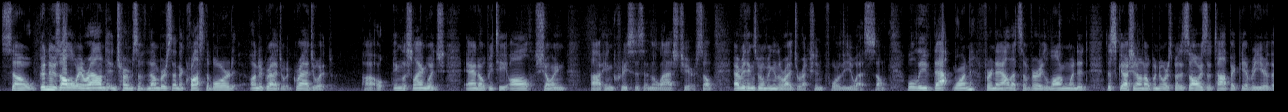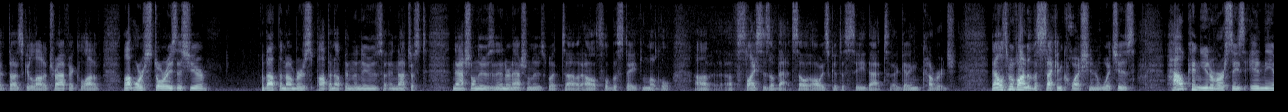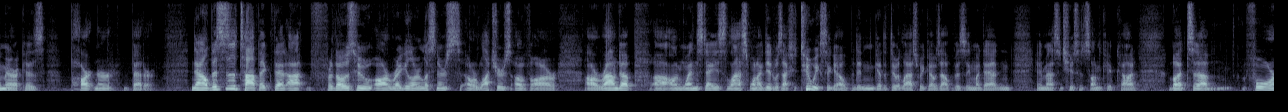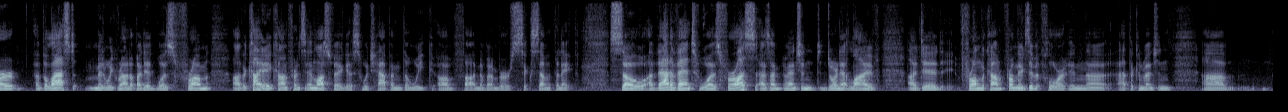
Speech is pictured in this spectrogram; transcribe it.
So good news all the way around in terms of numbers and across the board, undergraduate, graduate, uh, English language, and OPT all showing uh, increases in the last year. So everything's moving in the right direction for the U.S. So we'll leave that one for now. That's a very long-winded discussion on open doors, but it's always a topic every year that does get a lot of traffic, a lot of a lot more stories this year about the numbers popping up in the news, and not just national news and international news, but uh, also the state and local uh, slices of that. So always good to see that uh, getting coverage. Now let's move on to the second question, which is how can universities in the Americas partner better? Now, this is a topic that, uh, for those who are regular listeners or watchers of our our roundup uh, on Wednesdays. Last one I did was actually two weeks ago. I didn't get to do it last week. I was out visiting my dad in, in Massachusetts on Cape Cod. But um, for uh, the last midweek roundup I did was from uh, the CAIE conference in Las Vegas, which happened the week of uh, November 6th, 7th, and 8th. So uh, that event was for us, as I mentioned during that live I did from the from the exhibit floor in uh, at the convention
